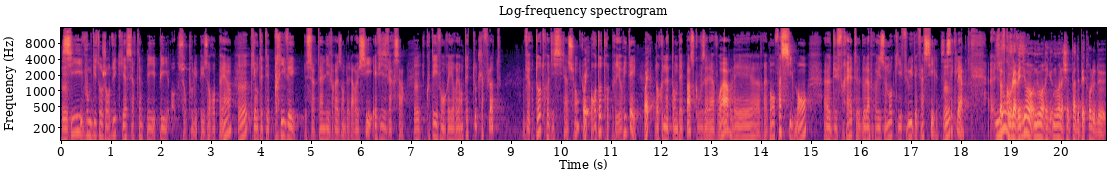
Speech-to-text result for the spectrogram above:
Hmm. si vous me dites aujourd'hui qu'il y a certains pays, pays, surtout les pays européens, Hmm. qui ont été privés de certaines livraisons de la Russie et vice versa, Hmm. écoutez, ils vont réorienter toute la flotte vers d'autres destinations Oui. pour d'autres priorités. Oui. Donc n'attendez pas ce que vous allez avoir les, euh, vraiment facilement euh, du fret, de l'approvisionnement qui est fluide et facile. Ça Hmm. c'est clair. Euh, Sauf nous- que vous l'avez dit, on- nous, on n'achète pas de pétrole de,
